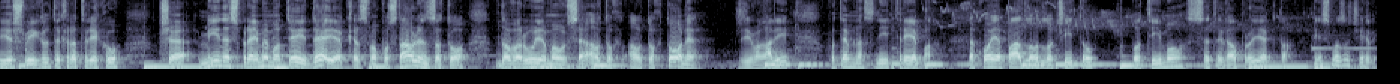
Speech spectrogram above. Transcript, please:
Je Švigl takrat rekel, če mi ne sprejmemo te ideje, ker smo postavljeni za to, da varujemo vse avtohtone živali, potem nas ni treba. Tako je padlo odločitev, lotimo se tega projekta in smo začeli.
